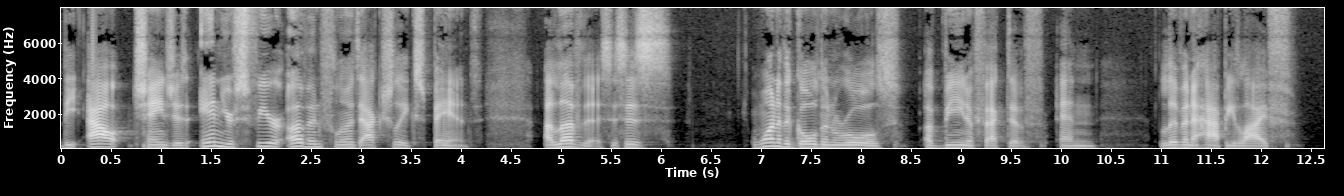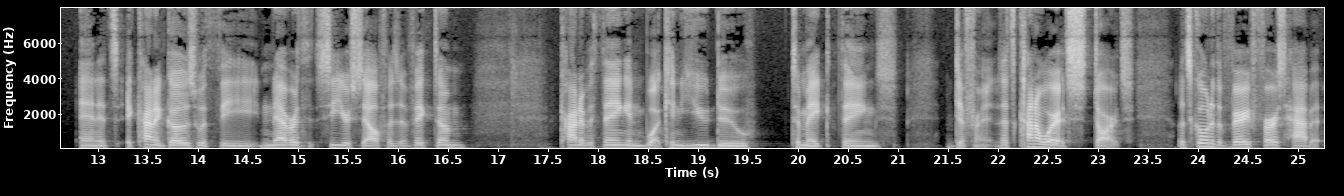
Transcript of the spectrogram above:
the out changes and your sphere of influence actually expands. I love this. This is one of the golden rules of being effective and living a happy life. And it's it kind of goes with the never th- see yourself as a victim kind of a thing and what can you do to make things different. That's kind of where it starts. Let's go into the very first habit.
